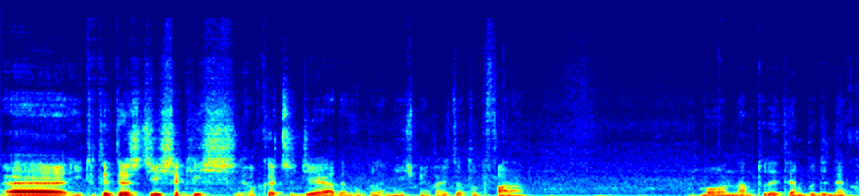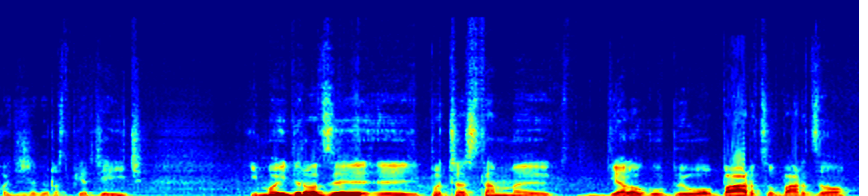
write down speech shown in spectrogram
E, I tutaj też gdzieś jakieś... Okej, czy gdzie jadę w ogóle? Mieliśmy jechać do Top Fana. Bo nam tutaj ten budynek chodzi, żeby rozpierdzielić. I moi drodzy, y, podczas tam y, dialogów było bardzo, bardzo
